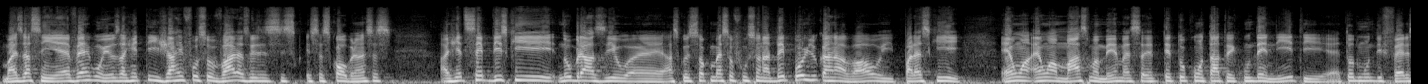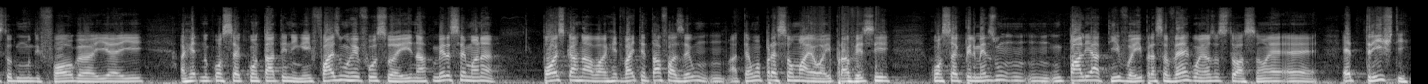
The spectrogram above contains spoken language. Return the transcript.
Mas assim, é vergonhoso. A gente já reforçou várias vezes esses, essas cobranças. A gente sempre diz que no Brasil é, as coisas só começam a funcionar depois do carnaval e parece que é uma, é uma máxima mesmo. Essa, tentou contato aí com o Denite, é todo mundo de férias, todo mundo de folga, e aí a gente não consegue contato em ninguém. Faz um reforço aí. Na primeira semana pós-carnaval, a gente vai tentar fazer um, um, até uma pressão maior aí para ver se consegue pelo menos um, um paliativo aí para essa vergonhosa situação. É, é, é triste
